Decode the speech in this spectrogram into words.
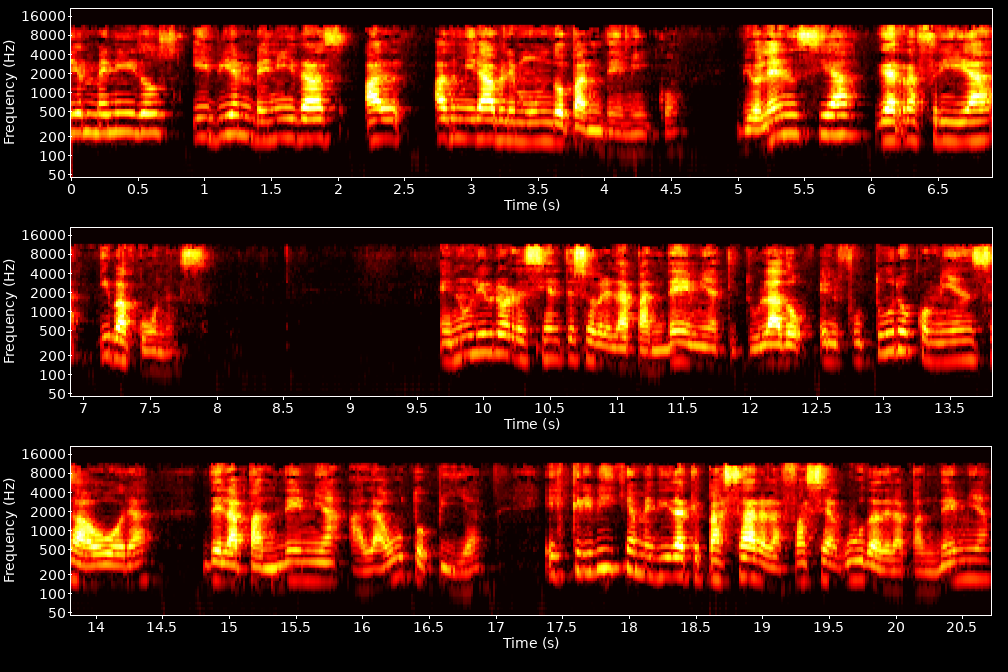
Bienvenidos y bienvenidas al admirable mundo pandémico. Violencia, guerra fría y vacunas. En un libro reciente sobre la pandemia titulado El futuro comienza ahora, de la pandemia a la utopía, escribí que a medida que pasara la fase aguda de la pandemia,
